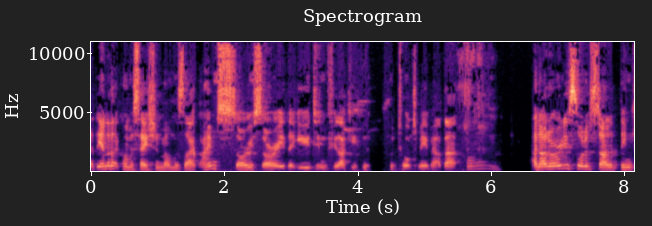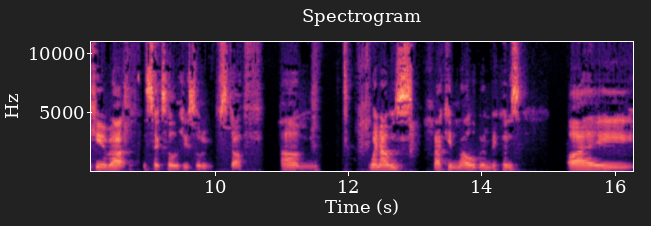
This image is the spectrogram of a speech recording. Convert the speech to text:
at the end of that conversation mum was like I'm so sorry that you didn't feel like you could, could talk to me about that and I'd already sort of started thinking about the sexology sort of stuff um, when I was back in Melbourne because I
